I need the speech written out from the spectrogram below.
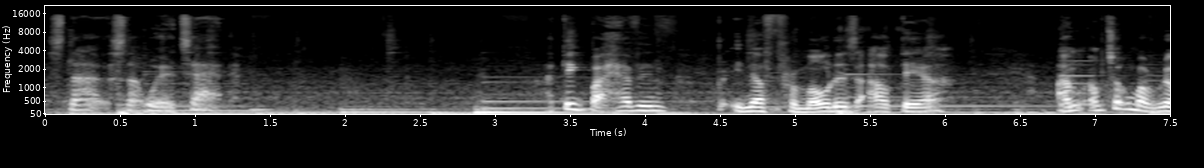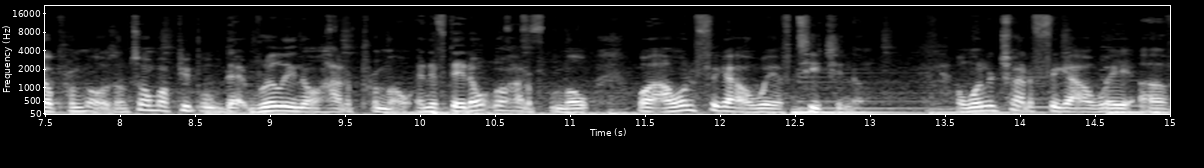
it's not, it's not where it's at. I think by having enough promoters out there, I'm, I'm, talking about real promoters. I'm talking about people that really know how to promote. And if they don't know how to promote, well, I want to figure out a way of teaching them. I want to try to figure out a way of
